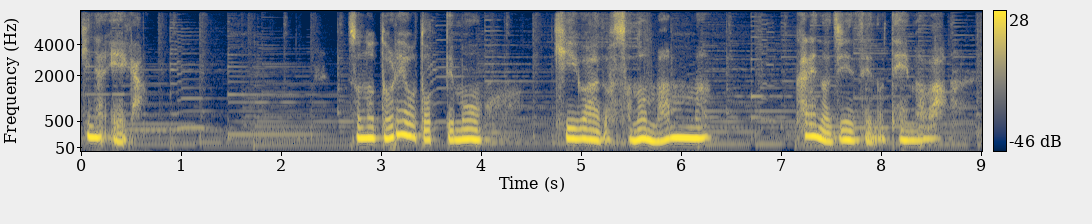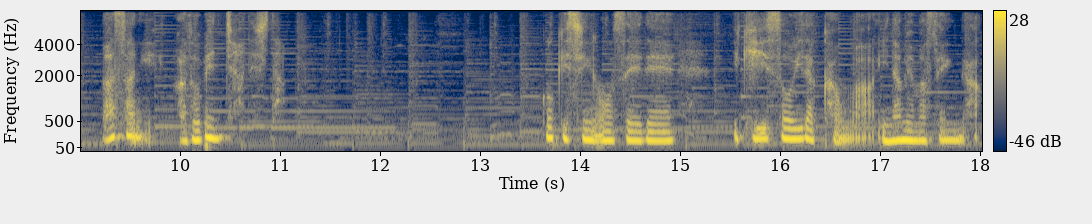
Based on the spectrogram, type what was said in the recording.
きな映画。そのどれをとってもキーワードそのまんま彼の人生のテーマはまさにアドベンチャーでした。好奇心旺盛で生き急いだ感は否めませんが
